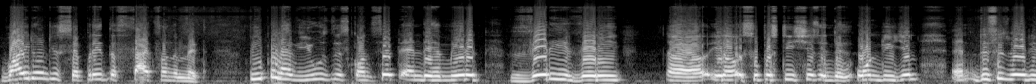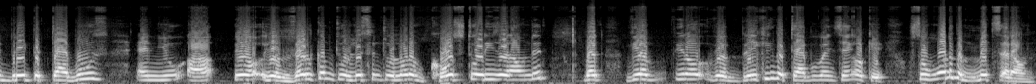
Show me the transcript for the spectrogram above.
why don't you separate the fact from the myth? People have used this concept and they have made it very very uh, you know superstitious in their own region and this is where we break the taboos and you are you know you're welcome to listen to a lot of ghost stories around it but we are you know we're breaking the taboo and saying okay so what are the myths around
